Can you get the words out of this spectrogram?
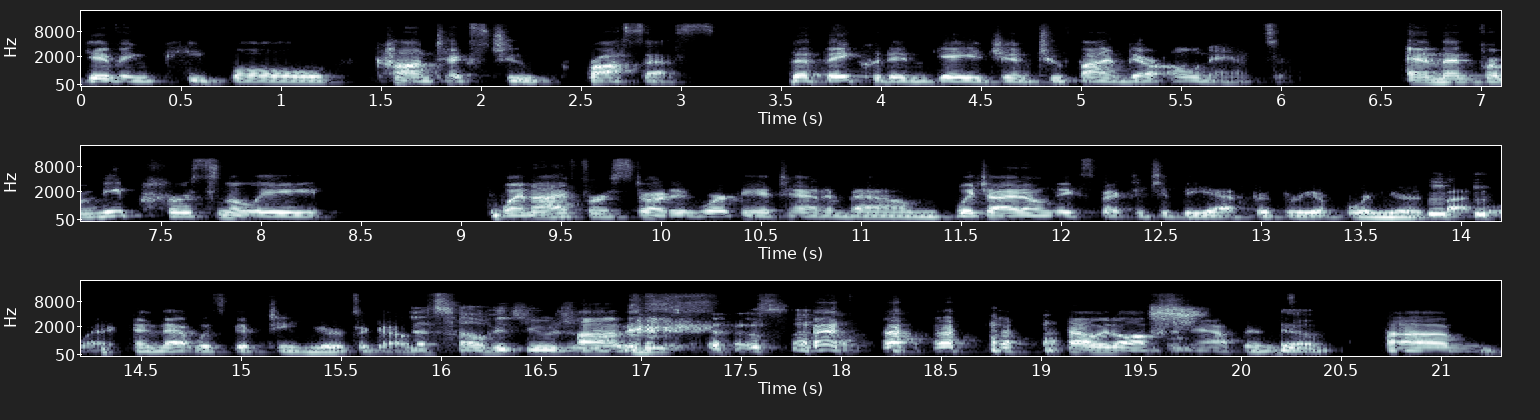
giving people context to process that they could engage in to find their own answer. And then for me personally, when I first started working at Tanenbaum, which I'd only expected to be at for three or four years, by the way, and that was 15 years ago. That's how it usually um, how it often happens. Yeah. Um,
